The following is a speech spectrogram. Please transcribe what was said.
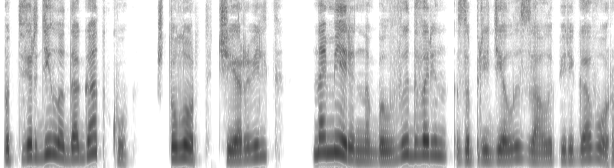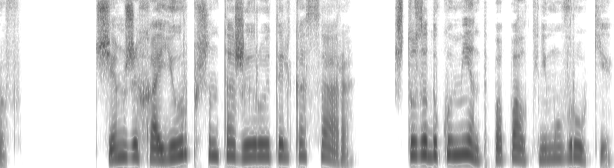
подтвердило догадку, что лорд Червильд намеренно был выдворен за пределы зала переговоров. Чем же Хаюрб шантажирует Элькасара? Что за документ попал к нему в руки?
